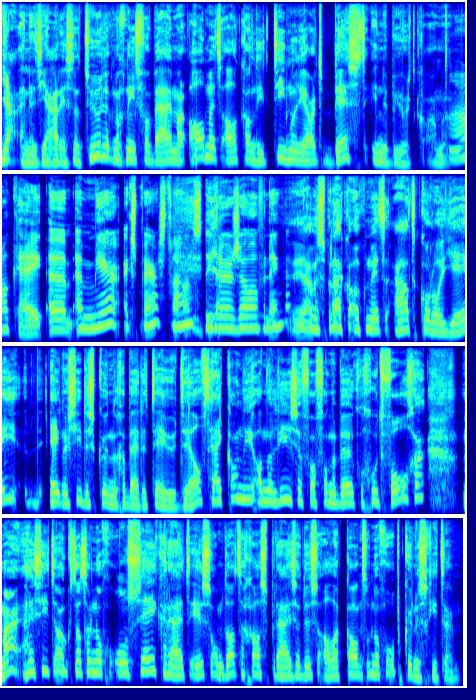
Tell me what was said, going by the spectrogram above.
Ja, en het jaar is natuurlijk nog niet voorbij, maar al met al kan die 10 miljard best in de buurt komen. Oké, ehm, en meer experts trouwens die er zo over denken? Ja, we spraken ook met Aad Corollier, de energiedeskundige bij de TU Delft. Hij kan die analyse van Van der Beukel goed volgen, maar hij ziet ook dat er nog onzekerheid is, omdat de gasprijzen dus alle kanten nog op kunnen schieten.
